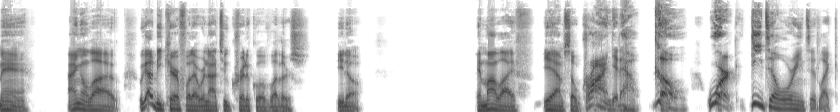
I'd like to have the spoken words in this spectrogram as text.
man, I ain't gonna lie. We got to be careful that we're not too critical of others. You know, in my life, yeah, I'm so grinded out, go work, detail oriented. Like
